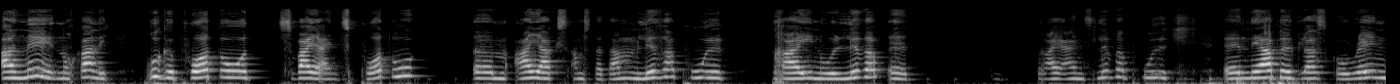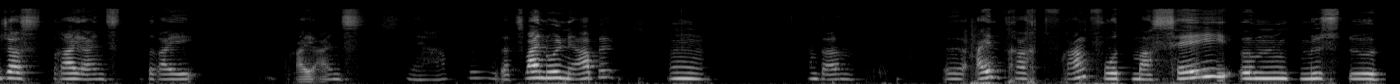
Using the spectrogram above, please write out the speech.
Ah, nee, noch gar nicht. Brügge Porto 2-1 Porto. Ähm, Ajax Amsterdam, Liverpool, 3-0 Liverpool, äh, 3-1 Liverpool, äh, Neapel, Glasgow Rangers, 3-1, 3, 3-1 Neapel oder 2-0 Neapel. Mm. Und dann äh, Eintracht Frankfurt, Marseille ähm, müsste,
